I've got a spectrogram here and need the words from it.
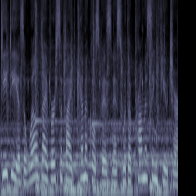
DD is a well-diversified chemicals business with a promising future.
